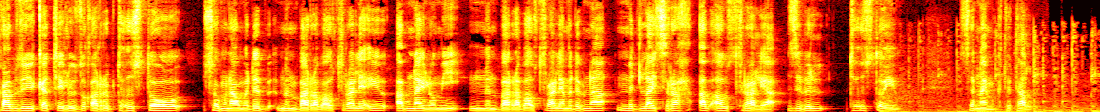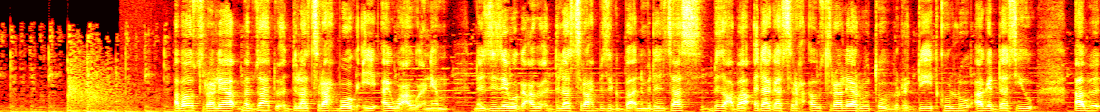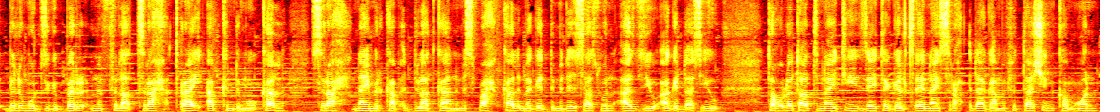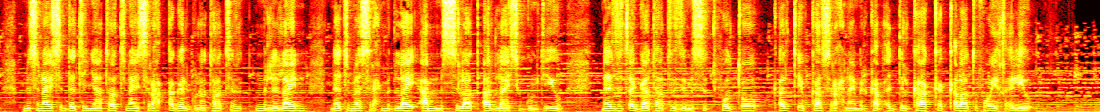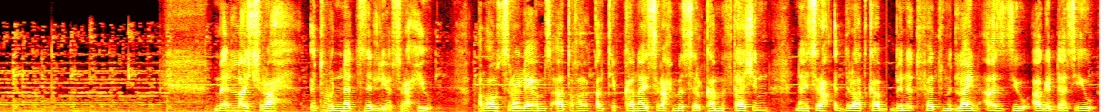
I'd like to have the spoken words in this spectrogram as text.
ካብዚ ቀፂሉ ዝቐርብ ትሕዝቶ ሰሙናዊ መደብ ምንባር ኣብ ኣውስትራሊያ እዩ። ኣብ ናይ ሎሚ ምንባር ኣብ ኣውስትራሊያ መደብና ምድላይ ስራሕ ኣብ ኣውስትራሊያ ዝብል ትሕዝቶ እዩ። ሰናይ ምክትታል ኣብ ኣውስትራሊያ መብዛሕትኡ ዕድላት ስራሕ ብወግዒ ኣይወዓውዑን እዮም። ነዚ ዘይወግዓዊ ዕድላት ስራሕ ብዝግባእ ንምድህንሳስ ብዛዕባ ዕዳጋ ስራሕ ኣውስትራልያ ርጡብ ርድኢት ክህሉ ኣገዳሲ እዩ ኣብ ብልሙድ ዝግበር ምፍላጥ ስራሕ ጥራይ ኣብ ክንዲ ምውካል ስራሕ ናይ ምርካብ ዕድላትካ ንምስፋሕ ካልእ መገዲ ምድህሳስ እውን ኣዝዩ ኣገዳሲ እዩ ተኽእሎታት ናይቲ ዘይተገልፀ ናይ ስራሕ ዕዳጋ ምፍታሽን ከምኡውን ምስ ናይ ስደተኛታት ናይ ስራሕ ኣገልግሎታት ምልላይን ነቲ መስርሕ ምድላይ ኣብ ምስላጥ ኣድላይ ስጉምቲ እዩ ነዚ ጸጋታት እዚ ምስ እትፈልጦ ቀልጢብካ ስራሕ ናይ ምርካብ ዕድልካ ከቀላጥፎ ይኽእል እዩ ምእላሽ ስራሕ እትውነት ዘድልዮ ስራሕ እዩ ኣብ ኣውስትራልያ ምስ ኣተኻ ቀልጢፍካ ናይ ስራሕ መሰልካ ምፍታሽን ናይ ስራሕ ዕድላትካ ብንጥፈት ምድላይን ኣዝዩ ኣገዳሲ እዩ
